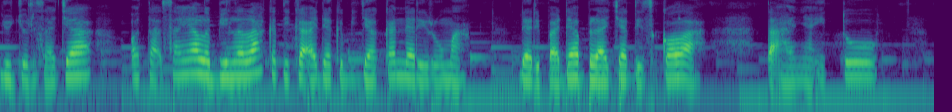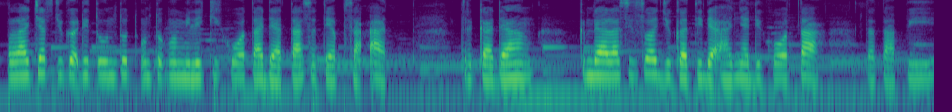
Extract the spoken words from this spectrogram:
Jujur saja, otak saya lebih lelah ketika ada kebijakan dari rumah daripada belajar di sekolah. Tak hanya itu, Pelajar juga dituntut untuk memiliki kuota data setiap saat. Terkadang, kendala siswa juga tidak hanya di kuota, tetapi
